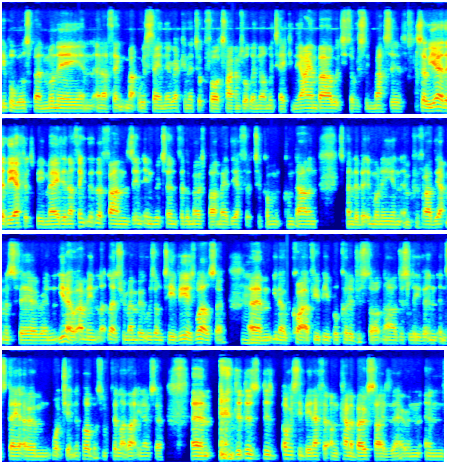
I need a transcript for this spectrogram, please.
people will spend money. And, and I think Matt was saying they reckon they took four times what they normally take in the Iron Bar, which is obviously massive. So yeah, that the effort's been made, and I think that the fans, in, in return for the most part, made the effort to come come down and spend a bit of money and, and provide the atmosphere. And you know, I mean, let, us remember it was on TV as well, so mm. um, you know, quite a few people could have just thought, "No, I'll just leave it and, and, stay at home, watch it in the pub or something like that." You know, so um, there's there's obviously been effort on kind of both sides there, and and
